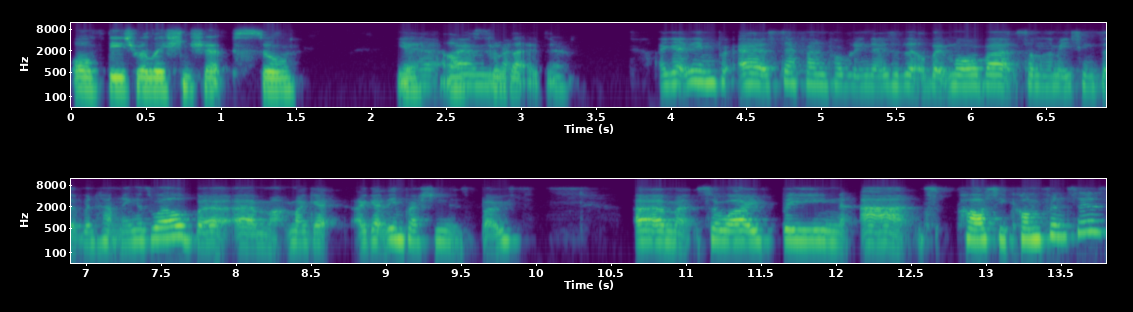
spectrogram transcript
of these relationships. So yeah, Yeah, I'll um, throw that out there. I get the uh, Stefan probably knows a little bit more about some of the meetings that have been happening as well, but um, I get I get the impression it's both. Um, so I've been at party conferences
